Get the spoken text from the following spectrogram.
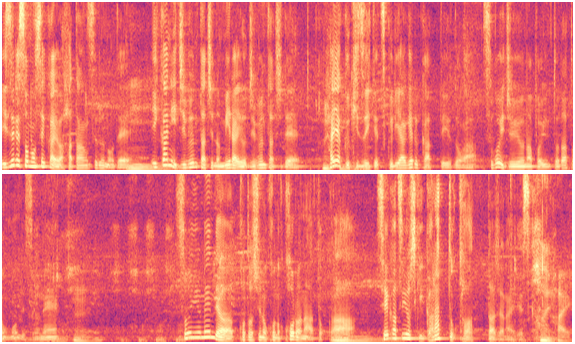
い。ずれその世界は破綻するので、うん。いかに自分たちの未来を自分たちで早く気づいて作り上げるかっていうのがすごい重要なポイントだと思うんですよね。そういう面では今年のこのコロナとかうん生活様式ガラッと変わったじゃないですか。はい。はい。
